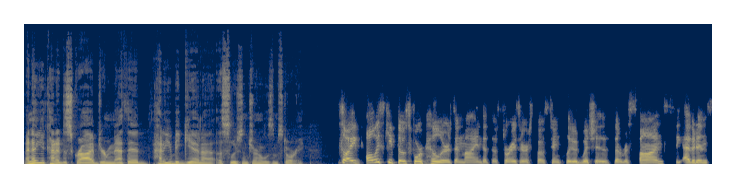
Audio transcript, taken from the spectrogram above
I know you kind of described your method. How do you begin a, a solutions journalism story? So I always keep those four pillars in mind that the stories are supposed to include, which is the response, the evidence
